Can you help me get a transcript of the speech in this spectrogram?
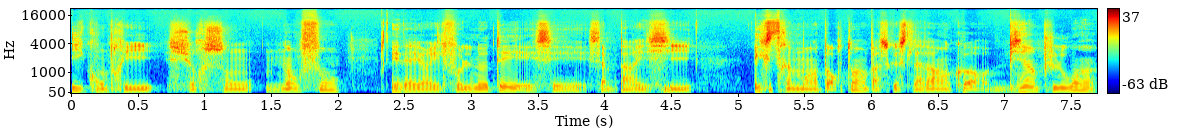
y compris sur son enfant. Et d'ailleurs, il faut le noter, et ça me paraît ici extrêmement important parce que cela va encore bien plus loin.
